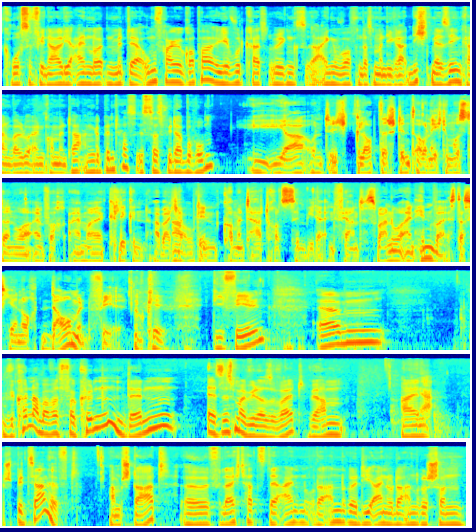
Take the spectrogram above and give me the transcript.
große Finale hier einläuten mit der Umfrage Gropper, hier wurde gerade übrigens äh, eingeworfen, dass man die gerade nicht mehr sehen kann, weil du einen Kommentar angepinnt hast. Ist das wieder behoben? Ja, und ich glaube, das stimmt auch nicht. Du musst da nur einfach einmal klicken. Aber ich Ah, habe okay. den Kommentar trotzdem wieder entfernt. Es war nur ein Hinweis, dass hier noch Daumen fehlen. Okay, die fehlen. Ähm, wir können aber was verkünden, denn es ist mal wieder soweit. Wir haben ein Ja. Spezialheft am Start. Äh, vielleicht hat es der ein oder andere, die ein oder andere schon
